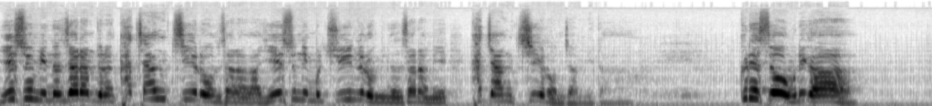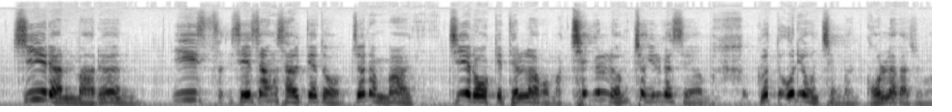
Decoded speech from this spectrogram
예수 믿는 사람들은 가장 지혜로운 사람과 예수님을 주인으로 믿는 사람이 가장 지혜로운 자입니다. 그래서 우리가 지혜라는 말은 이 세- 세상 살 때도 저는 막 지혜롭게 되려고 막 책을 엄청 읽었어요. 막 그것도 어려운 책만 골라가지고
